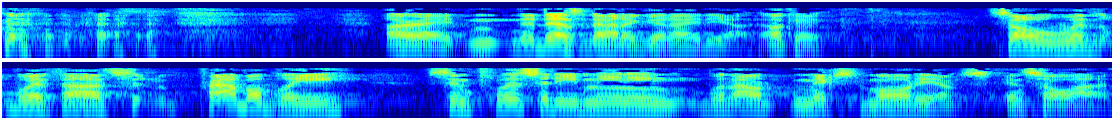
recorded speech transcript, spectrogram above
All right, that's not a good idea. Okay. So with, with uh, probably simplicity meaning without mixed motives and so on.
